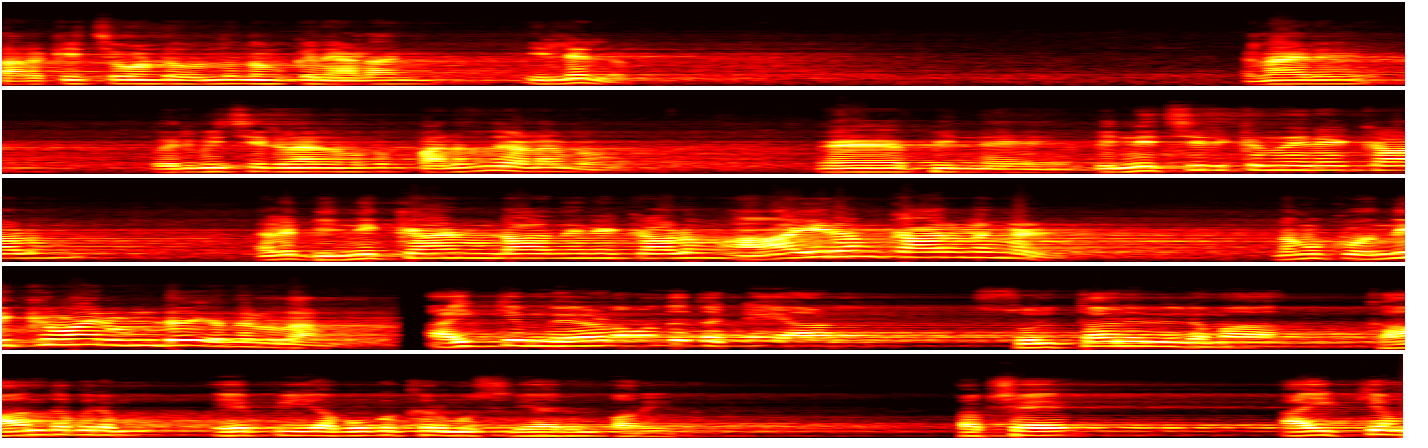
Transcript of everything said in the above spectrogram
തർക്കിച്ചുകൊണ്ട് ഒന്നും നമുക്ക് നേടാൻ ഇല്ലല്ലോ. എന്നാൽ ഒരുമിച്ചിരുന്നാൽ നമുക്ക് പലതും നേടാൻ പോകും. പിന്നെ ഭിന്നിച്ചിരിക്കുന്നതിനേക്കാളും അല്ലെ ഭിന്നിക്കാൻ ഉണ്ടാകുന്നതിനേക്കാളും ആയിരം കാരണങ്ങൾ നമുക്ക് ഒന്നിക്കുവാനുണ്ട് എന്നുള്ളതാണ്. ഐക്യം വേണമെന്ന് തന്നെയാണ് സുൽത്താനുൽ ഉലമ കാന്തപുരം എ പി അബൂബക്കർ മുസ്ലിയാരും പറയുന്നത്. പക്ഷേ ഐക്യം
